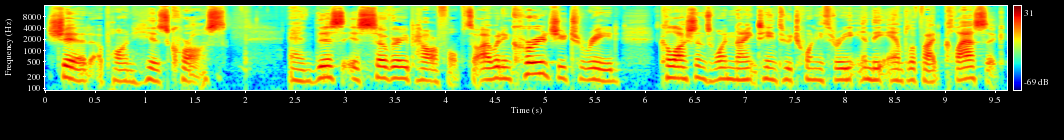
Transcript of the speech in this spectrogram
shed upon his cross. And this is so very powerful. So I would encourage you to read Colossians 1:19 through 23 in the Amplified Classic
